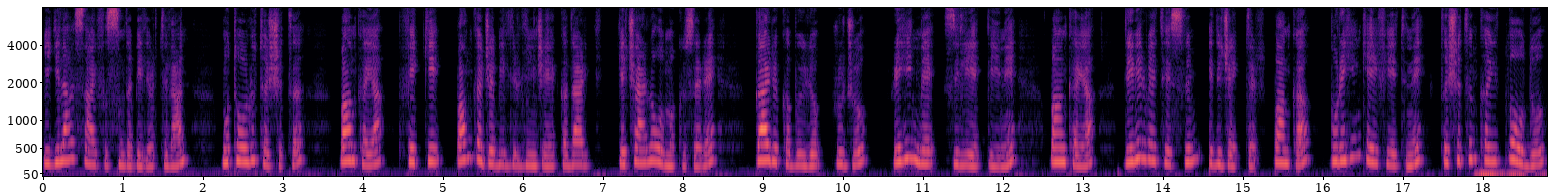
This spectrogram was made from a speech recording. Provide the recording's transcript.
bilgiler sayfasında belirtilen motorlu taşıtı bankaya fekki bankaca bildirilinceye kadar geçerli olmak üzere gayri kabulü rucu, rehin ve ziliyetliğini bankaya devir ve teslim edecektir. Banka bu rehin keyfiyetini taşıtın kayıtlı olduğu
